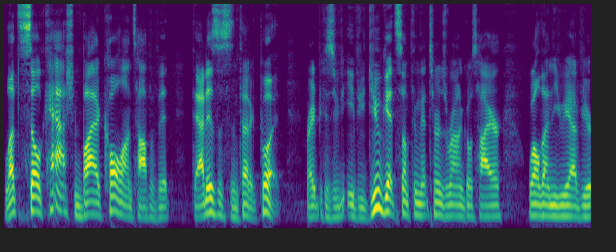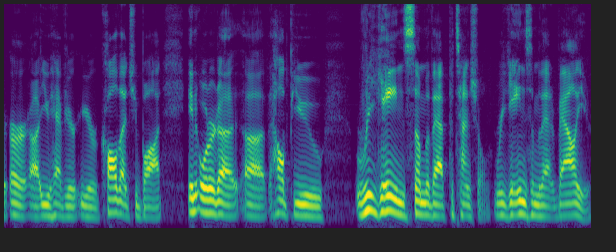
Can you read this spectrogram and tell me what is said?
Let's sell cash and buy a call on top of it. That is a synthetic put, right? Because if, if you do get something that turns around and goes higher, well, then you have your or, uh, you have your, your call that you bought in order to uh, help you regain some of that potential, regain some of that value.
